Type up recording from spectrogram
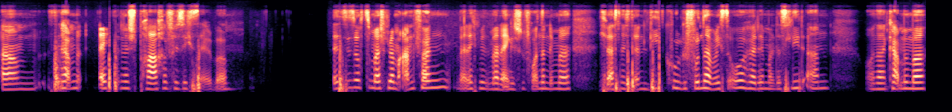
Ähm, sie haben echt eine Sprache für sich selber. Es ist auch zum Beispiel am Anfang, wenn ich mit meiner englischen Freundin immer, ich weiß nicht, ein Lied cool gefunden habe, und ich so, oh, hör dir mal das Lied an. Und dann kam immer,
